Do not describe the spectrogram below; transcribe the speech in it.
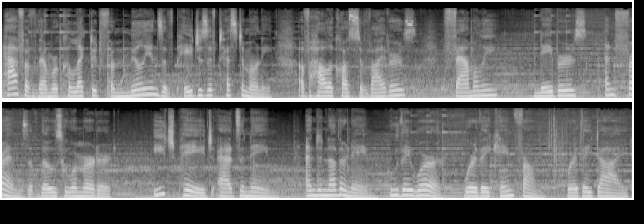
Half of them were collected from millions of pages of testimony of Holocaust survivors, family, neighbors, and friends of those who were murdered. Each page adds a name and another name, who they were, where they came from, where they died.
